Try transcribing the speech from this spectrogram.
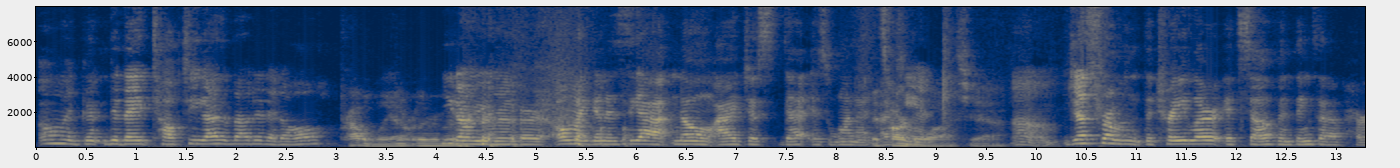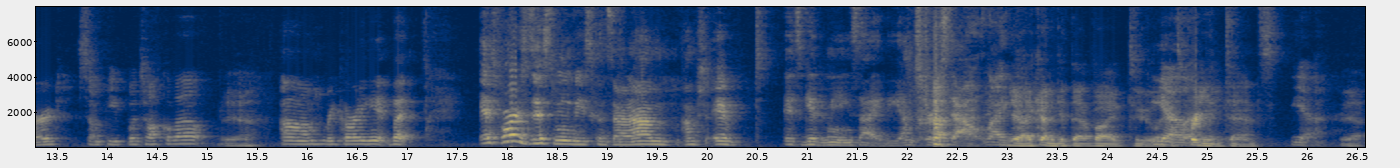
Oh my goodness! Did they talk to you guys about it at all? probably. I don't really remember. You don't remember? oh my goodness! Yeah, no. I just that is one I. It's I hard can't. to watch. Yeah. Um, just from the trailer itself and things that I've heard some people talk about Yeah. um, regarding it. But as far as this movie is concerned, I'm I'm it, it's giving me anxiety. I'm stressed out. Like Yeah, I kind of get that vibe too. Like, Yeah, it's like- pretty intense. yeah. Yeah.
